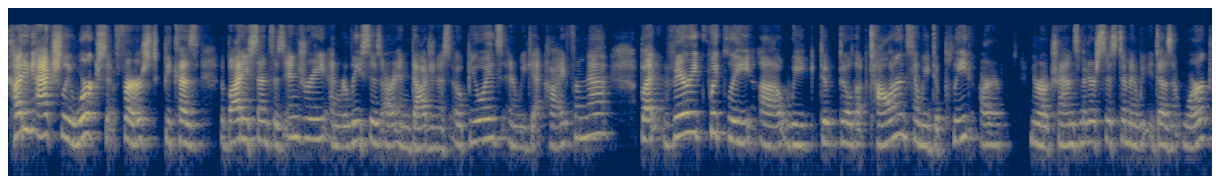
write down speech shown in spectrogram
Cutting actually works at first because the body senses injury and releases our endogenous opioids, and we get high from that. But very quickly, uh, we build up tolerance and we deplete our neurotransmitter system and we, it doesn't work.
